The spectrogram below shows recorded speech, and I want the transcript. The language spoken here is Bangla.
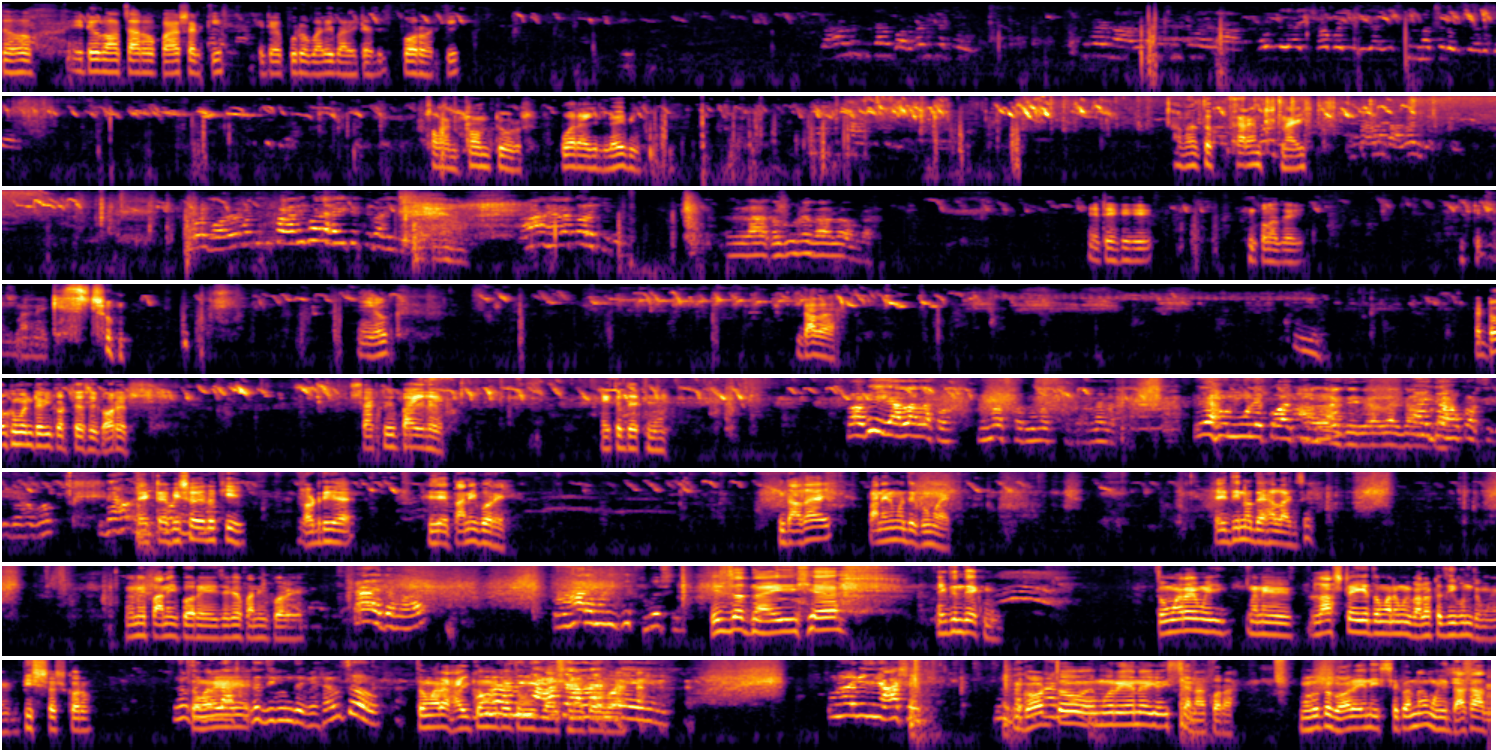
তো, এটা হলো চারো পাশ আর কি। এটা পুরো বাড়ি, বাড়িটার বড় আর কি। On home tour where I living. আমার তো কারেন্ট নাই এটাকে বলা যায় মানে গেস্ট রুম এই হোক। দাদা। ডকুমেন্টারি করতেছি ঘরের চাকরি পাইলে এই তো দেখলাম। এখন মনে কয় কি গো? আল্লাহ দেবে আল্লাহ দান এই দেহ করছে কি দেহ দেহ একটা বিষয় হলো কি ঘর দিয়ে এই যে পানি পড়ে। দাদাই পানির মধ্যে ঘুমায়। এই দিনও দেখা লাগছে। মানে পানি পড়ে এই জায়গায় পানি শুয়েছি। ইজ্জত নাই একদিন দেখনি। তোমারে মুই মানে লাস্টে ইয়ে তোমার মুই ভালো একটা জীবন দেবো বিশ্বাস করো। তোমারে- জীবন দেবে বুঝছ? তোমার হাই কমেন্টে তুমি পড়াশোনা করবা। করে বিদিনে আসে। ঘর তো মোর এনে ইচ্ছে না করা। মূলত ঘরে এনে ইচ্ছে কর না মুই ঢাকা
